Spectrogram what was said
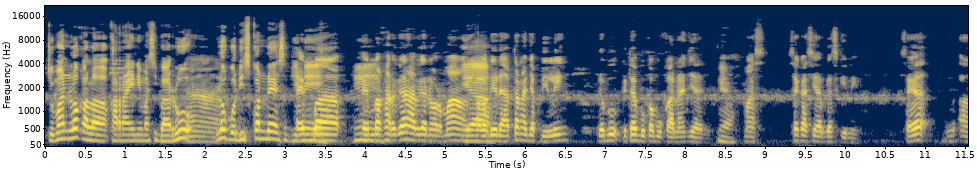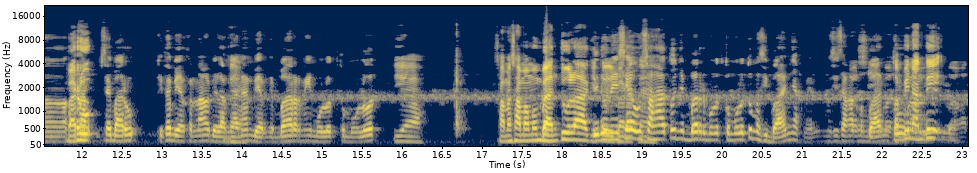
cuman lo kalau karena ini masih baru Nah. lo gue diskon deh segini tembak, Hmm. tembak harga harga normal. Iya. Kalau dia datang ajak dealing, udah bu kita buka-bukaan aja. ya Mas, saya kasih harga segini. Saya eh, Baru. Saya baru. Kita biar kenal, biar langganan, biar nyebar nih mulut ke mulut. iya sama-sama membantu lah Di gitu Indonesia ibaratnya. usaha tuh nyebar mulut ke mulut tuh masih banyak, men. Masih sangat Masih, membantu. Tapi nanti banget.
